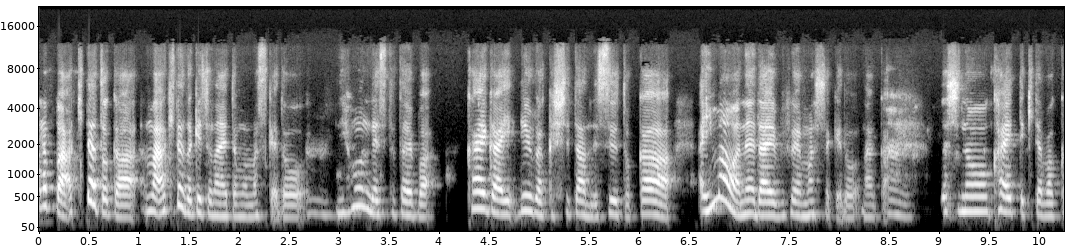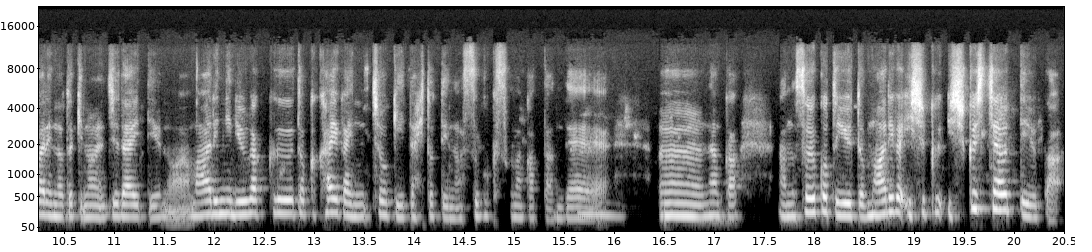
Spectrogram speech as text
やっぱ秋田とか、まあ秋田だけじゃないと思いますけど、うん、日本です、例えば海外留学してたんですとか、今はね、だいぶ増えましたけど、なんか、はい私の帰ってきたばっかりの時の時代っていうのは周りに留学とか海外に長期いた人っていうのはすごく少なかったんで、うん、うんなんかあのそういうこと言うと周りが萎縮萎縮しちゃうっていうか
